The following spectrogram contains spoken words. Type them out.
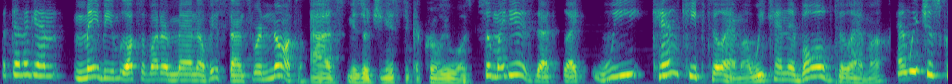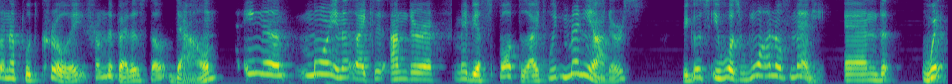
but then again, maybe lots of other men of his times were not as misogynistic as Crowley was. So my idea is that like we can keep Thelema, we can evolve Thelema, and we're just gonna put Crowley from the pedestal down in a more in a, like under maybe a spotlight with many others because it was one of many and we're,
